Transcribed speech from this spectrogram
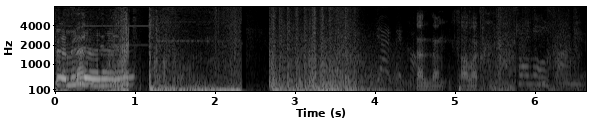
Ben dedim. Gel lan salak. Son 10 saniye.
